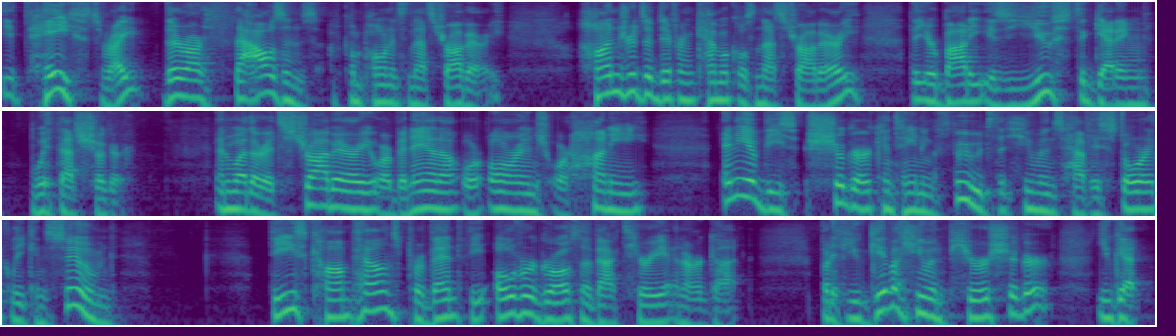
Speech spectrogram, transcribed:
it tastes, right? There are thousands of components in that strawberry, hundreds of different chemicals in that strawberry that your body is used to getting with that sugar. And whether it's strawberry or banana or orange or honey, any of these sugar containing foods that humans have historically consumed, these compounds prevent the overgrowth of bacteria in our gut. But if you give a human pure sugar, you get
